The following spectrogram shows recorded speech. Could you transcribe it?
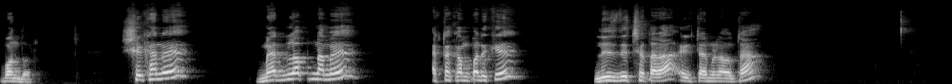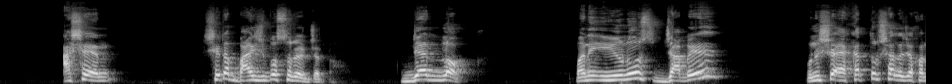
বন্দর। সেখানে ম্যাডলক নামে একটা কোম্পানিকে লিজ দিচ্ছে তারা এই টার্মিনালটা আসেন, সেটা বাইশ বছরের জন্য। ডেডলক মানে ইউনুস যাবে উনিশশো একাত্তর সালে যখন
